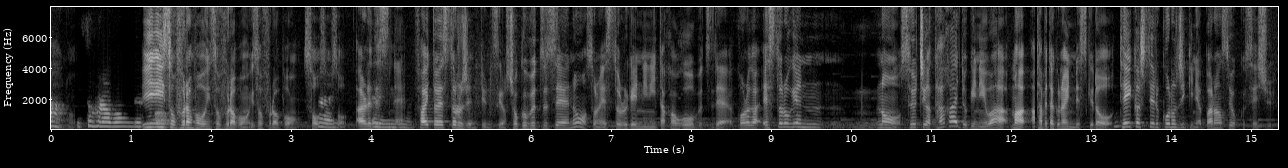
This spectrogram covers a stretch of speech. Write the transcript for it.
あの、イソフラボンですか？イソフラボン、イソフラボン、イソフラボン、そうそうそう、はい。あれですね、うんうん phytoestrogen っていうんですけど、植物性のそのエストロゲンに似た化合物で、これがエストロゲンの数値が高い時には、まあ、食べたくないんですけど、低下しているこの時期にはバランスよく摂取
